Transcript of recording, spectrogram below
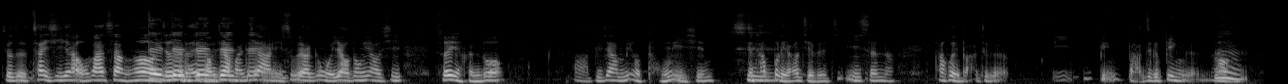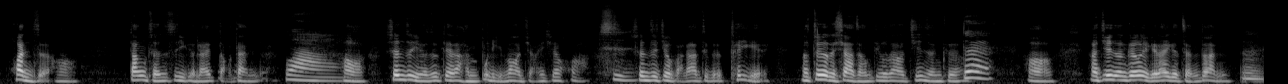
就是菜西亚欧巴桑哈，对就是来对讨价对还价，你是不是要跟我要东要西？所以很多啊比较没有同理心，因为他不了解的医生呢，他会把这个病把这个病人啊、嗯患者哈、当成是一个来捣蛋的哇，啊，甚至有时候对他很不礼貌，讲一些话，是，甚至就把他这个推给那最后的下场丢到精神科。对，啊，那精神科会给他一个诊断，嗯，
